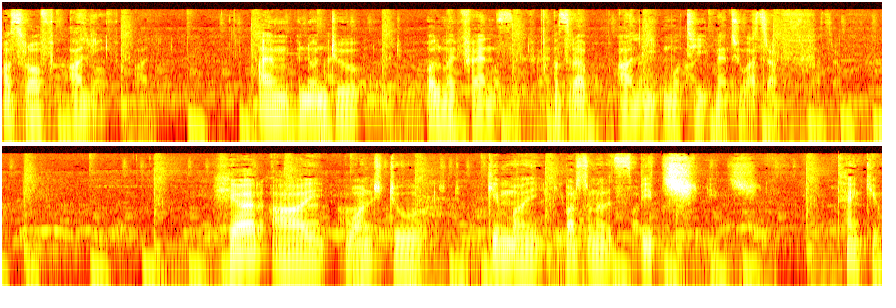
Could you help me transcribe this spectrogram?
Asraf Ali. I am known to all my friends Asraf Ali Mothi Matthew Asraf. Here I want to give my personal speech. Thank you.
